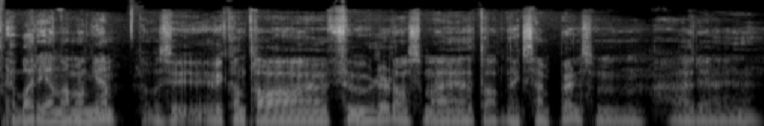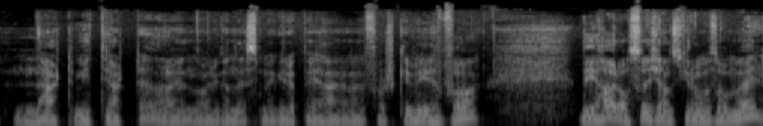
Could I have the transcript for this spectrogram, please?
Det er bare én av mange. Vi kan ta fugler, da, som er et annet eksempel, som er eh, nært mitt hjerte. Det er en organismegruppe jeg forsker mye på. De har også kjønnskromosomer,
